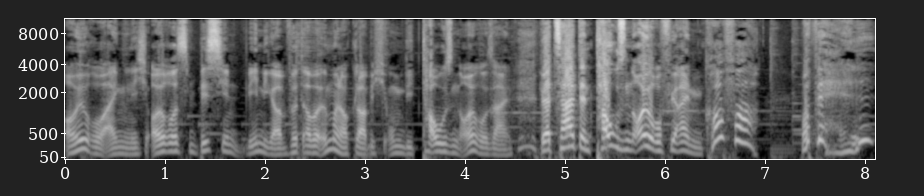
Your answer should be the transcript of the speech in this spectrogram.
Euro eigentlich? Euro ist ein bisschen weniger, wird aber immer noch, glaube ich, um die 1000 Euro sein. Wer zahlt denn 1000 Euro für einen Koffer? What the hell?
